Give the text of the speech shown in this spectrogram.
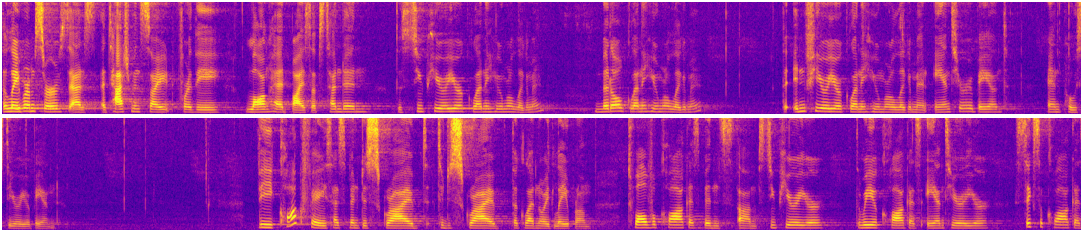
The labrum serves as attachment site for the long head biceps tendon, the superior glenohumeral ligament, middle glenohumeral ligament, the inferior glenohumeral ligament anterior band, and posterior band. The clock face has been described to describe the glenoid labrum. 12 o'clock has been um, superior, 3 o'clock as anterior, 6 o'clock as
